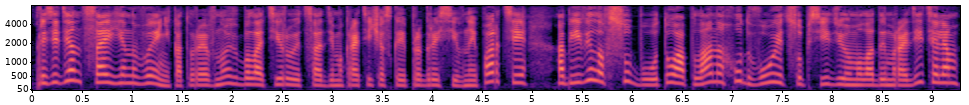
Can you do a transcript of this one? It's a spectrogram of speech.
Президент Цай Янвэнь, которая вновь баллотируется от Демократической прогрессивной партии, объявила в субботу о планах удвоить субсидию молодым родителям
